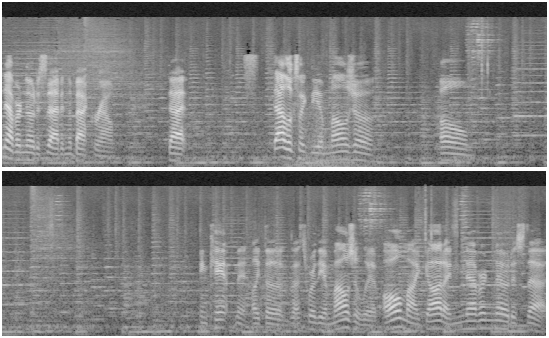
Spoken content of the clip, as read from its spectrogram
never noticed that in the background. That... That looks like the Amalj'aa... Um... Encampment, like the... That's where the Amalj'aa live. Oh my god, I never noticed that.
